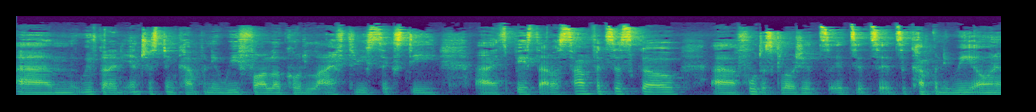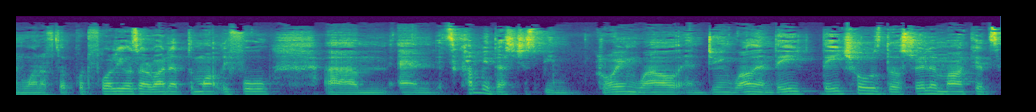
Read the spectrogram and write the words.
Um, we've got an interesting company we follow called Life 360. Uh, it's based out of San Francisco. Uh, full disclosure, it's, it's, it's, it's, a company we own and one of the portfolios I run at the Motley Fool. Um, and it's a company that's just been growing well and doing well. And they, they chose the Australian markets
